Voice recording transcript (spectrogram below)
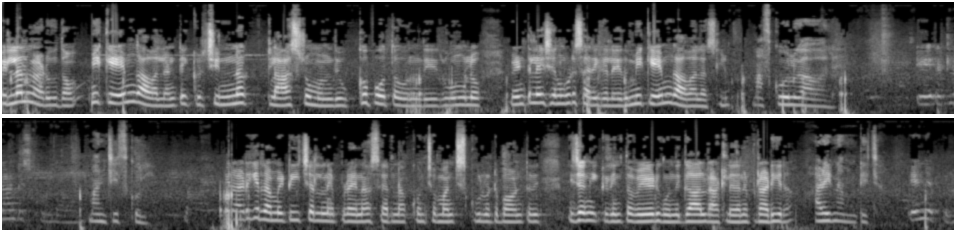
పిల్లల్ని అడుగుదాం మీకు ఏం కావాలంటే ఇక్కడ చిన్న క్లాస్ రూమ్ ఉంది ఉక్కపోత ఉంది రూమ్లో వెంటిలేషన్ కూడా సరిగా లేదు మీకు ఏం కావాలి అసలు? మా స్కూల్ కావాలి. ఎట్లాంటి స్కూల్ మంచి స్కూల్. మీరు అడిగిరా మీ టీచర్లను ఎప్పుడైనా సరే నాకు కొంచెం మంచి స్కూల్ ఉంటే బాగుంటుంది. నిజంగా ఇక్కడ ఇంత వేడిగా ఉంది గాలి రావట్లేదని ఇప్పుడు అడిగిరా అడిగినాం టీచర్. ఏం చెప్పారు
